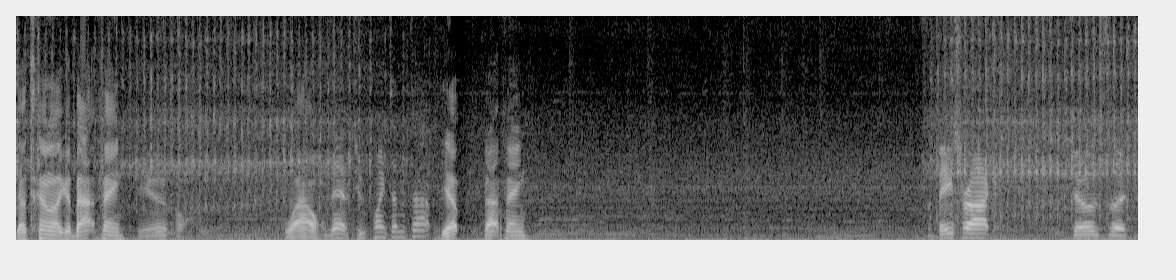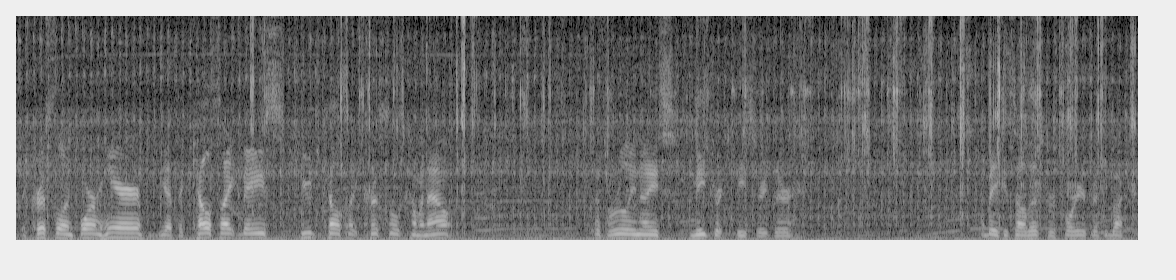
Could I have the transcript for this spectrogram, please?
That's kind of like a bat fang. Beautiful. Wow. Does that have two points on the top? Yep, bat fang. Base rock shows the, the crystalline form here. You got the calcite base, huge calcite crystals coming out. That's a really nice matrix piece right there. I bet you could sell this for 40 or 50 bucks.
